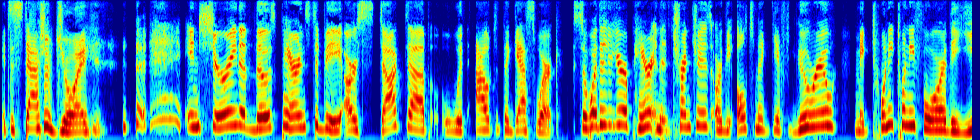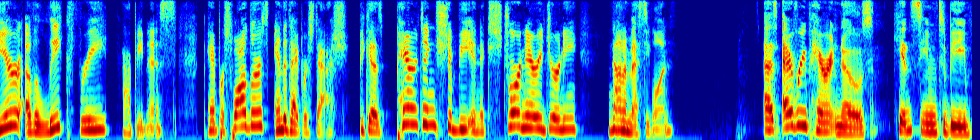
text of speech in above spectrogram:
it's a stash of joy. Ensuring that those parents to be are stocked up without the guesswork. So, whether you're a parent in the trenches or the ultimate gift guru, make 2024 the year of leak free happiness. Pampers Swaddlers and the Diaper Stash, because parenting should be an extraordinary journey, not a messy one. As every parent knows, kids seem to be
